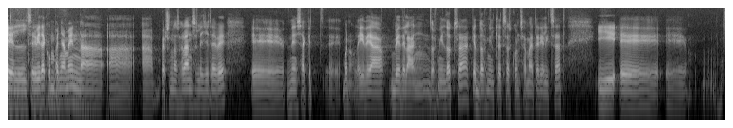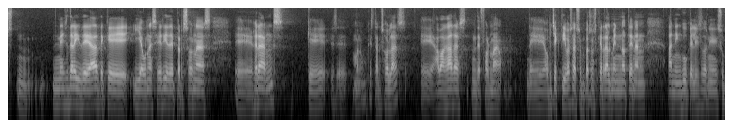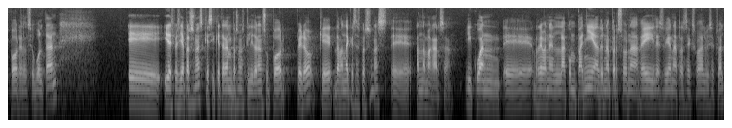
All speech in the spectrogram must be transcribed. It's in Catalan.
El servei d'acompanyament a, a, a persones grans LGTB eh, neix aquest, eh, bueno, la idea ve de l'any 2012, aquest 2013 és quan s'ha materialitzat i eh, eh, neix de la idea de que hi ha una sèrie de persones eh, grans que, eh, bueno, que estan soles, eh, a vegades de forma eh, objectiva, o sigui, són persones que realment no tenen a ningú que els doni suport al seu voltant, eh, i després hi ha persones que sí que tenen persones que li donen suport, però que davant d'aquestes persones eh, han d'amagar-se. I quan eh, reben la companyia d'una persona gay, lesbiana, transexual, bisexual,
